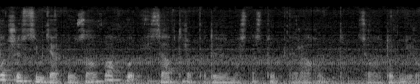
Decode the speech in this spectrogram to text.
Отже, всім дякую за увагу і завтра подивимось наступний раунд цього турніру.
